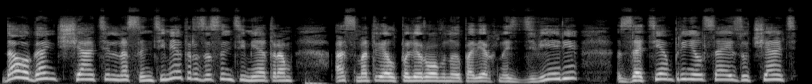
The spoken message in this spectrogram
Даогань тщательно, сантиметр за сантиметром, осмотрел полированную поверхность двери, затем принялся изучать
